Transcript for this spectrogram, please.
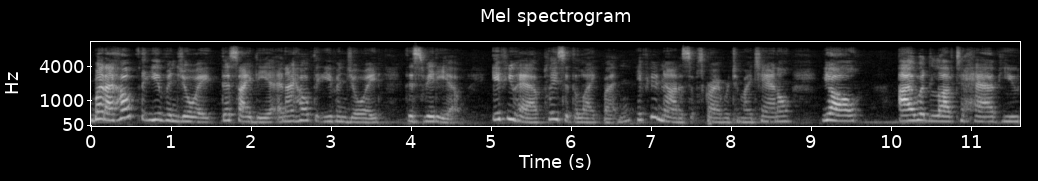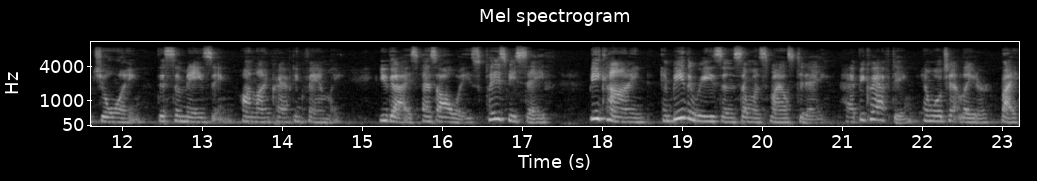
But I hope that you've enjoyed this idea and I hope that you've enjoyed this video. If you have, please hit the like button. If you're not a subscriber to my channel, y'all, I would love to have you join this amazing online crafting family. You guys, as always, please be safe, be kind, and be the reason someone smiles today. Happy crafting, and we'll chat later. Bye.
